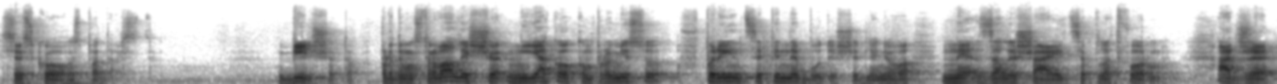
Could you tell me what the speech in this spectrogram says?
сільського господарства. Більше того, продемонстрували, що ніякого компромісу в принципі не буде, що для нього не залишається платформи. Адже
